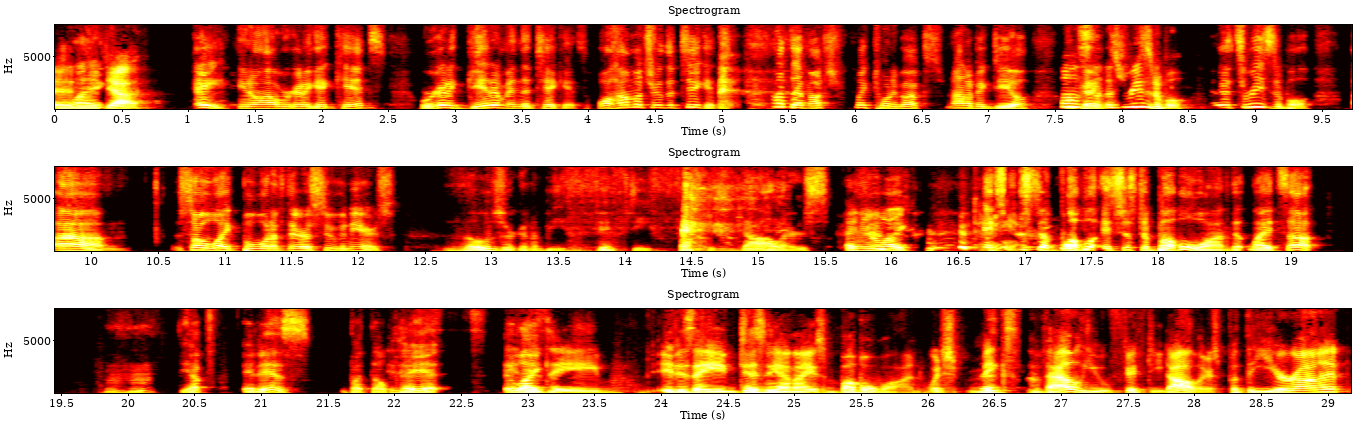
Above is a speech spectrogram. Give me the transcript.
It- like- yeah. hey, you know how we're gonna get kids? We're gonna get them in the tickets. Well, how much are the tickets? Not that much, like 20 bucks. Not a big deal. Well, okay. it's, it's reasonable. It's reasonable. Um, so like, but what if there are souvenirs? Those are gonna be 50 fucking dollars. And you're like, it's just a bubble, it's just a bubble wand that lights up. mm-hmm. Yep, it is. But they'll It pay is. it. It like is a it is a Disney on Ice bubble wand, which makes the value fifty dollars. Put the year on it,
